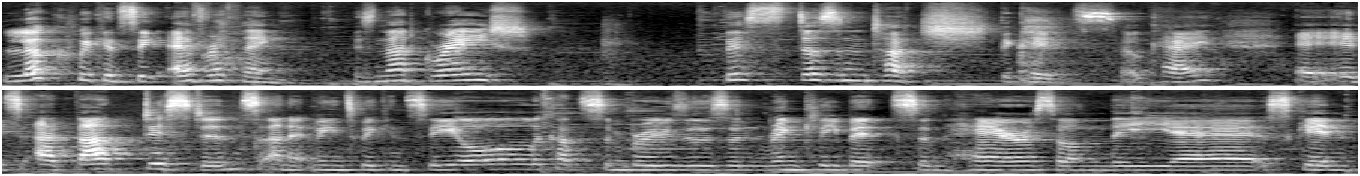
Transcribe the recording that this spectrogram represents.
Look, we can see everything. Isn't that great? This doesn't touch the kids, okay? It's at that distance, and it means we can see all the cuts and bruises and wrinkly bits and hairs on the uh, skin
